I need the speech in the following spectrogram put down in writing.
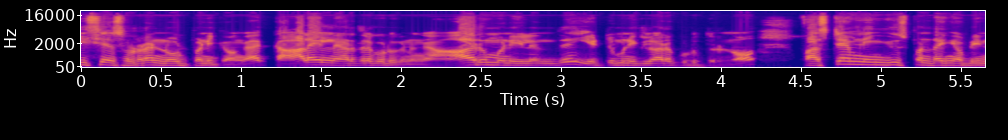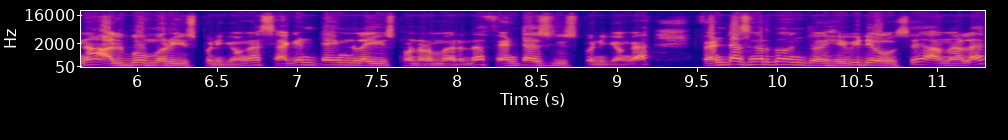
ஈஸியாக சொல்கிறேன் நோட் பண்ணிக்கோங்க. காலையில் நேரத்தில் கொடுக்கணுங்க. ஆறு மணிலேருந்து எட்டு மணிக்குள்ளார கொடுத்துடணும். ஃபர்ஸ்ட் டைம் நீங்கள் யூஸ் பண்ணுறீங்க அப்படின்னா அல்போமர் யூஸ் பண்ணிக்கோங்க. செகண்ட் டைமில் யூஸ் பண்ணுற மாதிரி இருந்தால் ஃபென்டாஸ் யூஸ் பண்ணிக்கோங்க. ஃபென்டாஸ்ங்கிறது கொஞ்சம் ஹெவி டோஸ் அதனால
